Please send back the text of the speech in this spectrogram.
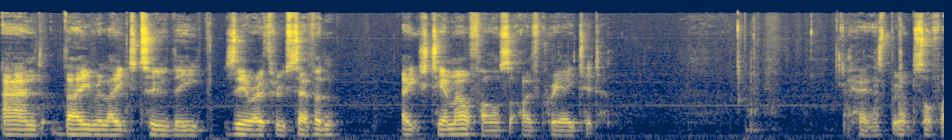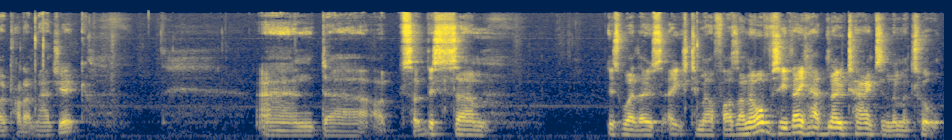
and they relate to the 0 through 7 HTML files that I've created. Okay, let's bring up Software Product Magic. And uh, so this um, is where those HTML files are. Now, obviously, they had no tags in them at all.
